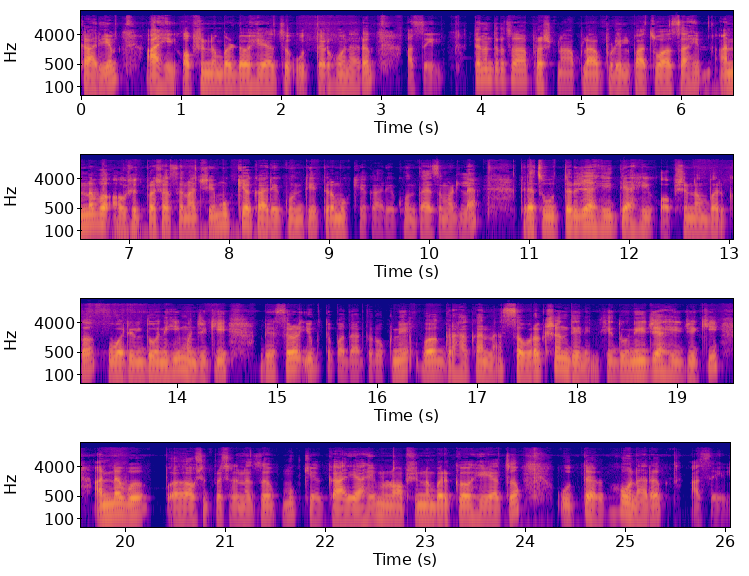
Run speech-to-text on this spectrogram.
कार्य आहे. ऑप्शन नंबर ड हे याचं उत्तर होणारं असेल. त्यानंतरचा प्रश्न आपला पुढील पाचवा असा आहे. अन्न व औषध प्रशासनाचे मुख्य कार्य कोणते? तर मुख्य कार्य कोणतं आहे असं म्हटलं आहे तर याचं उत्तर जे आहे ते आहे ऑप्शन नंबर क. वरील दोन्ही म्हणजे की भेसळयुक्त पदार्थ रोखणे व ग्राहकांना संरक्षण देणे. हे दोन्ही जे आहे जे की अन्न व औषध प्रशासनाचं मुख्य कार्य आहे. म्हणून ऑप्शन नंबर क हे याचं उत्तर होणारं असेल.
